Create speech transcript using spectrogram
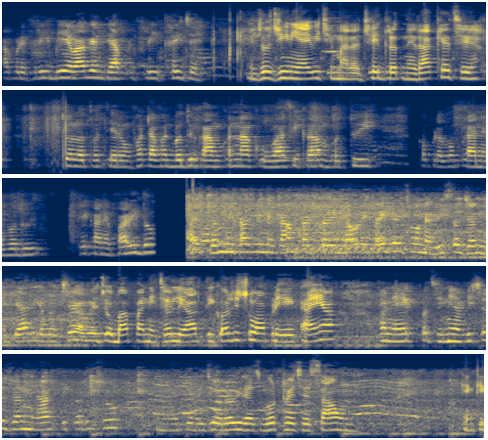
આપણે ફ્રી બે વાગે ને ત્યાં આપણે ફ્રી થઈ જાય. જો ઝીણી આવી છે, મારા જયદ્રથને રાખે છે. ચલો તો અત્યારે હું ફટાફટ બધું કામ કરી નાખું, વાસી કામ બધું કપડાં બપડા ને બધું ઠેકાને પાડી દઉં. જમી કાઢીને કામકાજ કરીને નવરી થઈ ગઈ છું ને વિસર્જનની તૈયારી હવે છે. હવે જો બાપાની છેલ્લી આરતી કરીશું આપણે એક અહીંયા અને એક પછી ત્યાં વિસર્જનની આરતી કરીશું. અને અત્યારે જો રવિરાજ ગોઠવે છે સાઉન્ડ કેમ કે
